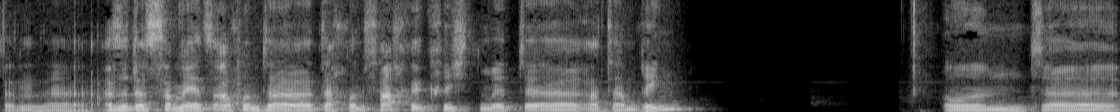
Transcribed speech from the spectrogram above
dann, äh, also das haben wir jetzt auch unter Dach und Fach gekriegt mit äh, Rad am Ring. Und äh,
